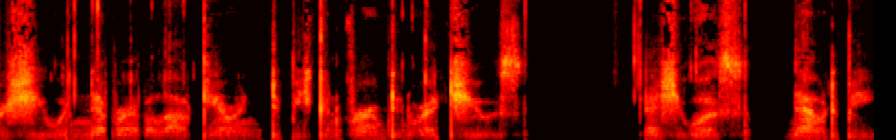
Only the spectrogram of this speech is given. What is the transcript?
for she would never have allowed Karen to be confirmed in red shoes, as she was now to be.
